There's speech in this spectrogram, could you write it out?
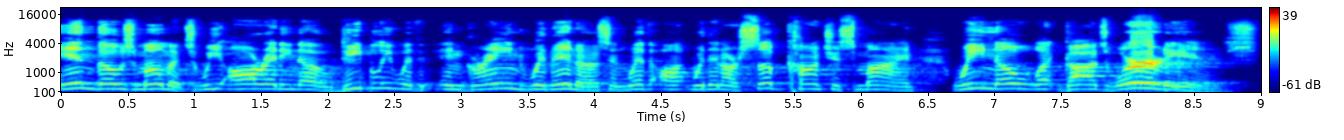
in those moments we already know, deeply with, ingrained within us and with, uh, within our subconscious mind, we know what God's Word is.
